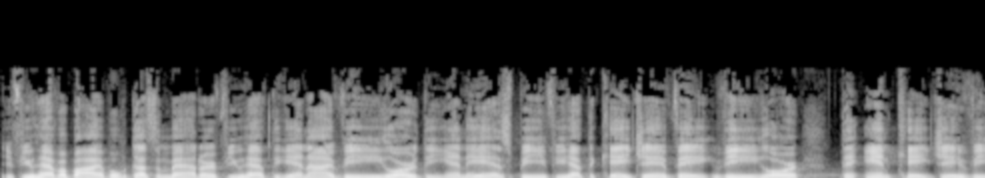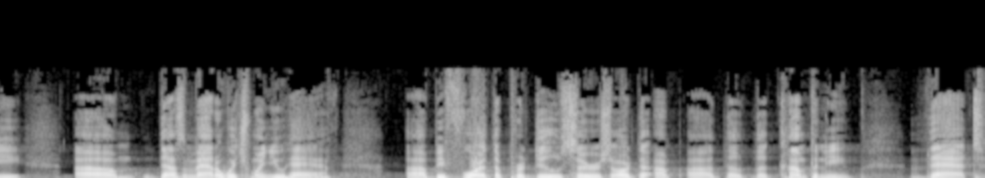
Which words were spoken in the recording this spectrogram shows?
if you have a Bible, doesn't matter if you have the NIV or the NASB, if you have the KJV or the NKJV, um, doesn't matter which one you have. Uh, before the producers or the uh, uh, the, the company that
